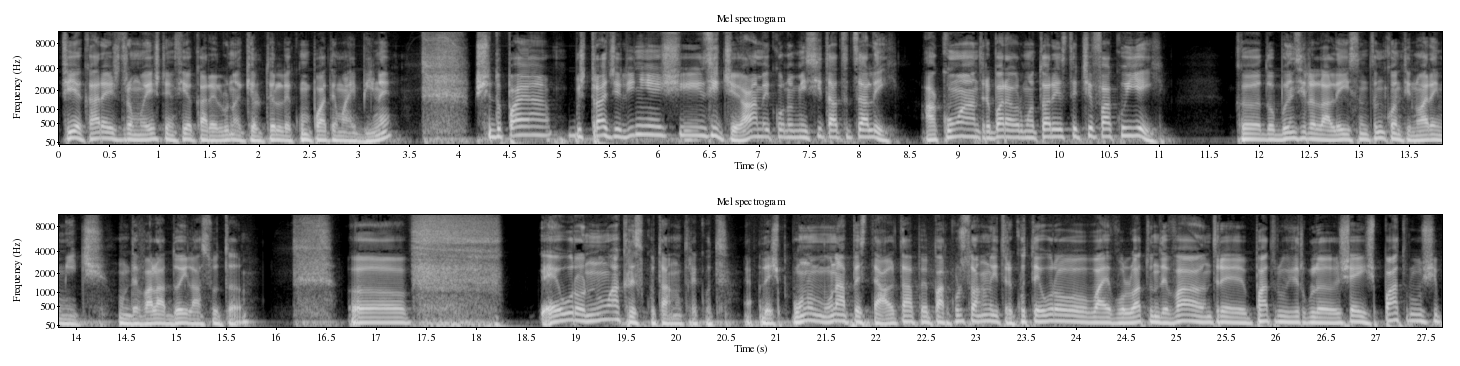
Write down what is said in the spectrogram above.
Fiecare își drămăiește în fiecare lună cheltuielile cum poate mai bine și după aia își trage linie și zice, am economisit atâția lei. Acum, întrebarea următoare este ce fac cu ei. Că dobânzile la lei sunt în continuare mici, undeva la 2%. Uh, euro nu a crescut anul trecut. Deci una peste alta, pe parcursul anului trecut, euro a evoluat undeva între 4,64 și 4,65.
